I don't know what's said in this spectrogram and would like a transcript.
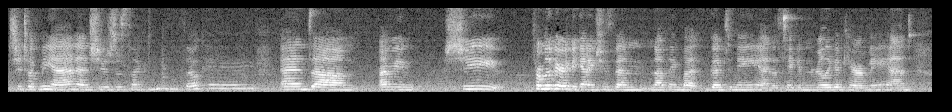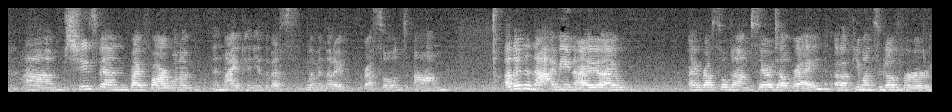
she took me in, and she was just like, mm, "It's okay." And um, I mean, she from the very beginning, she's been nothing but good to me, and has taken really good care of me, and. Um, she's been by far one of, in my opinion, the best women that I've wrestled. Um, other than that, I mean, I, I, I wrestled um, Sarah Del Rey a few months ago for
